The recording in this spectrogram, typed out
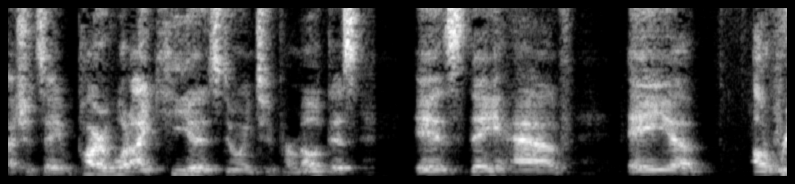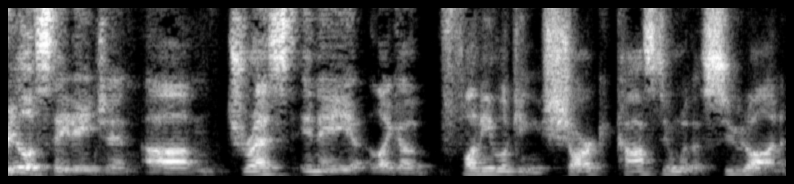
I should say, part of what IKEA is doing to promote this is they have a uh, a real estate agent um, dressed in a like a funny looking shark costume with a suit on,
